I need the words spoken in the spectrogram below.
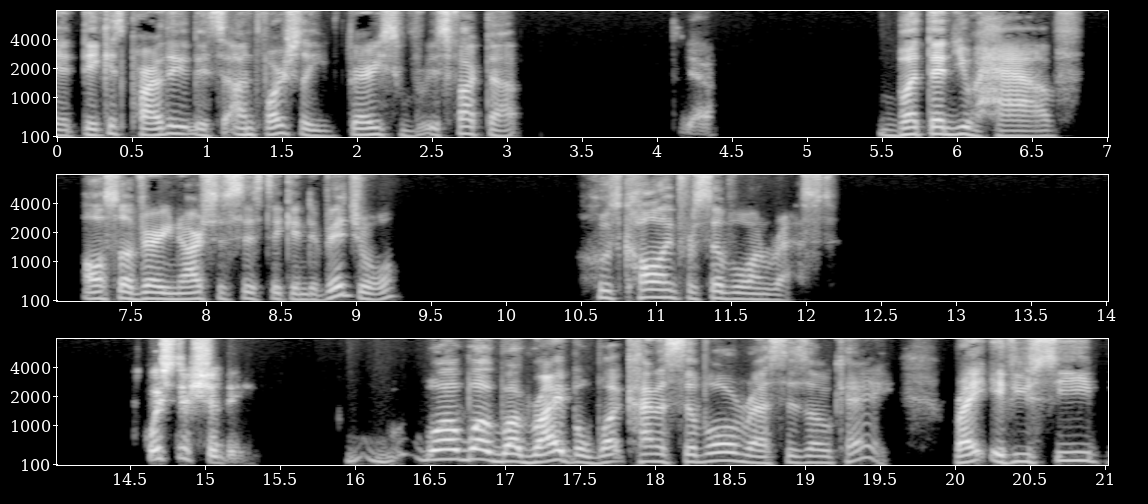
i think it's part of the it's unfortunately very it's fucked up Yeah. but then you have also a very narcissistic individual who's calling for civil unrest Which there should be. well, well, well right but what kind of civil unrest is okay right if you see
